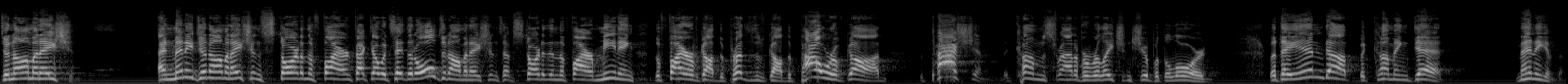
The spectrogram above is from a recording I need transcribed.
denominations. And many denominations start in the fire. In fact, I would say that all denominations have started in the fire, meaning the fire of God, the presence of God, the power of God, the passion that comes out of a relationship with the Lord. But they end up becoming dead, many of them.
